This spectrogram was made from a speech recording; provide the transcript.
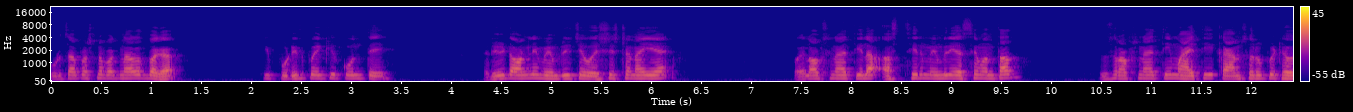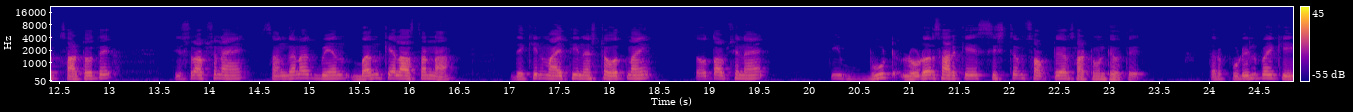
पुढचा प्रश्न बघणार आहोत बघा की पुढीलपैकी कोणते? रीड ऑनली मेमरीचे वैशिष्ट्य नाही आहे. पहिला ऑप्शन आहे तिला अस्थिर मेमरी असे म्हणतात. दुसरा ऑप्शन आहे ती माहिती कायमस्वरूपी ठेवत साठवते. तिसरा ऑप्शन आहे संगणक बेन बंद केला असताना देखील माहिती नष्ट होत नाही. चौथा ऑप्शन आहे ती बूट लोडरसारखे सिस्टम सॉफ्टवेअर साठवून ठेवते. तर पुढीलपैकी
